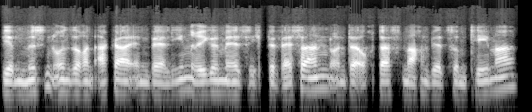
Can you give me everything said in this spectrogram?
Wir müssen unseren Acker in Berlin regelmäßig bewässern und auch das machen wir zum Thema.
